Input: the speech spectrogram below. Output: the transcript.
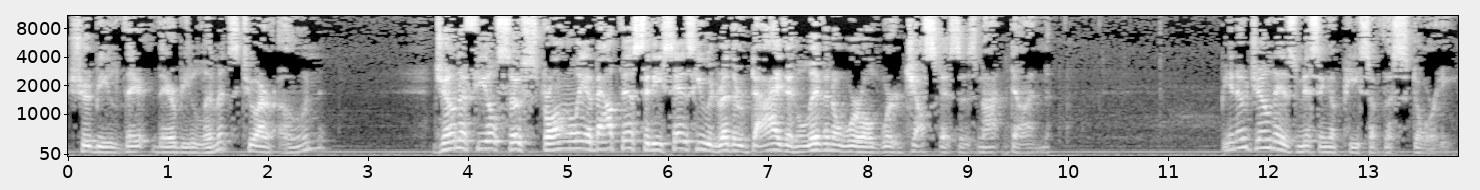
Should be there, there be limits to our own? Jonah feels so strongly about this that he says he would rather die than live in a world where justice is not done. But you know, Jonah is missing a piece of the story.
